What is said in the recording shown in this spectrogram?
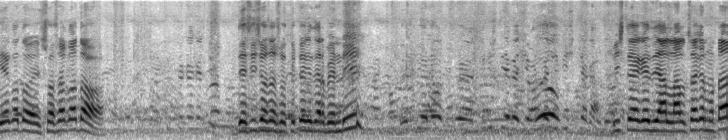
ইয়ে কত? শশা কত? দেশি শশা সত্তর টাকা কেজি আর ভেন্ডি? বিশ টাকা কেজি আর লাল শাকের মোটা?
